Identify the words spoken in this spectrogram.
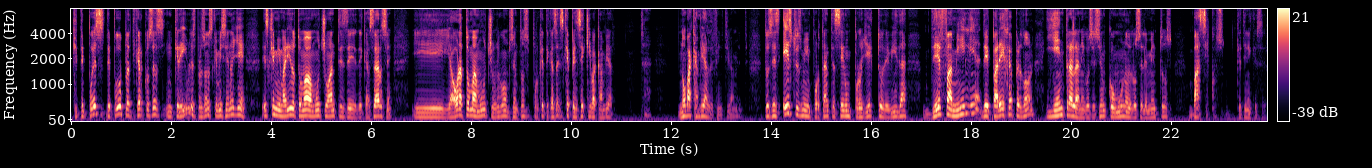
Que te puedes, te puedo platicar cosas increíbles, personas que me dicen, oye, es que mi marido tomaba mucho antes de, casarse y, ahora toma mucho. digo, pues entonces, ¿por qué te casaste? Es que pensé que iba a cambiar. O sea, no va a cambiar definitivamente. Entonces, esto es muy importante, hacer un proyecto de vida de familia, de pareja, perdón, y entra la negociación como uno de los elementos básicos que tiene que ser.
